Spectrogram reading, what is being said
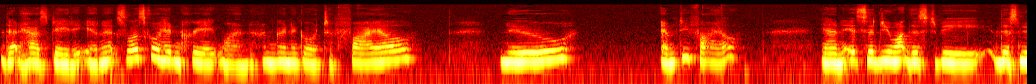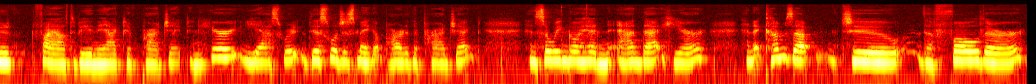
that has data in it. So let's go ahead and create one. I'm going to go to File, New, Empty File. And it said, do you want this to be, this new file to be in the active project? And here, yes, this will just make it part of the project. And so we can go ahead and add that here. And it comes up to the folder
